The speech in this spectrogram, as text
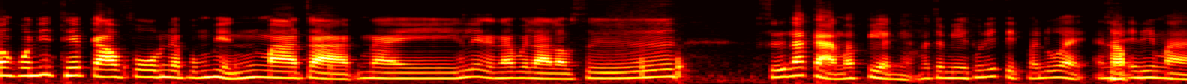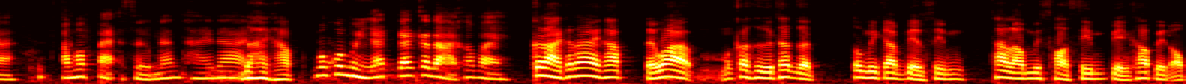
บางคนที่เทปกาวโฟมเนี่ยผมเห็นมาจากในเขาเรียกอะไรนะเวลาเราซื้อ ซื้อหน้ากากมาเปลี่ยนเนี่ยมันจะมีทุกนี้ติดมาด้วยอันครันี้บไอ้นี่มาเอามาแปะเสริมด้านท้ายได้ได้ครับ บางคนผมยัดยัดกระดาษเข้าไปก็ได้ก็ได้ครับ แต่ว่ามันก็คือถ้าเกิดต้องมีการเปลี่ยนซิม ถ้าเรามีถอดซิมเปลี่ยนเข้าเปลี่ยนออก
